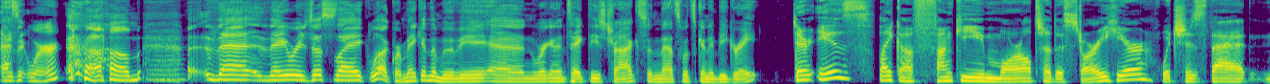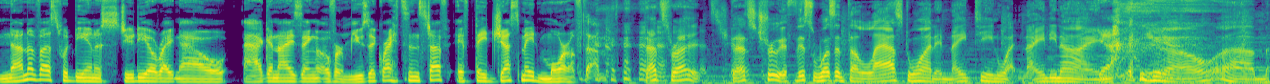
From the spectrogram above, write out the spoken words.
as it were. um, that they were just like, look, we're making the movie and we're going to take these tracks, and that's what's going to be great. There is like a funky moral to the story here, which is that none of us would be in a studio right now agonizing over music rights and stuff if they just made more of them. That's right. That's true. That's true. If this wasn't the last one in 19 what 99, Yeah. you know, um,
